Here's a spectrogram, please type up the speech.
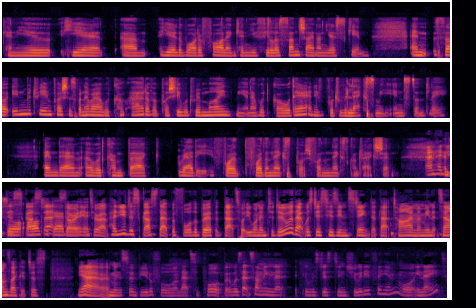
can you hear um, hear the water falling? Can you feel the sunshine on your skin?" And so, in between pushes, whenever I would come out of a push, he would remind me, and I would go there, and it would relax me instantly. And then I would come back ready for for the next push for the next contraction and had and you so discussed that? sorry to interrupt. Had you discussed that before the birth that that's what you want him to do or that was just his instinct at that time? I mean it sounds like it just yeah i mean it's so beautiful and that support but was that something that it was just intuitive for him or innate?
